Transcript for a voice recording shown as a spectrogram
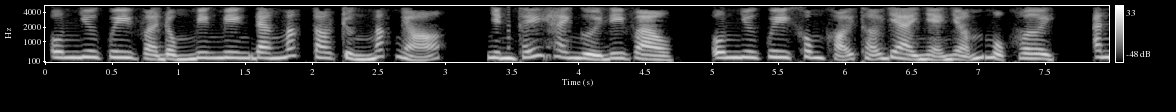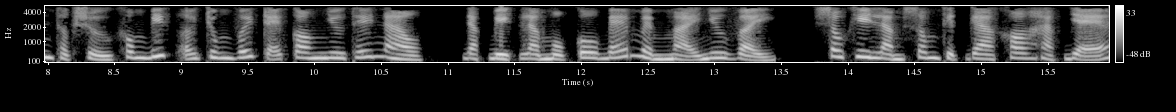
ôn như quy và đồng miên miên đang mắt to trừng mắt nhỏ, nhìn thấy hai người đi vào, ôn như quy không khỏi thở dài nhẹ nhõm một hơi, anh thật sự không biết ở chung với trẻ con như thế nào, đặc biệt là một cô bé mềm mại như vậy, sau khi làm xong thịt gà kho hạt dẻ,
